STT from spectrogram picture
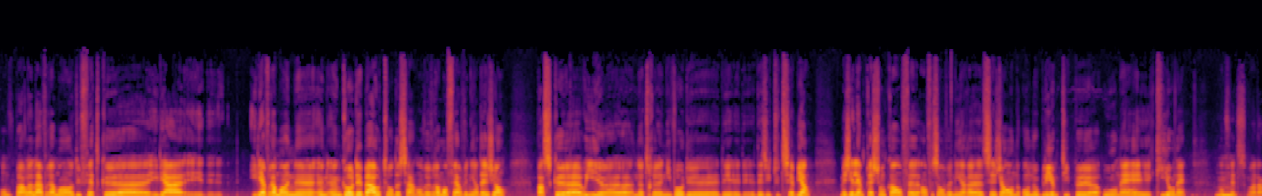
On parle là vraiment du fait que euh, y a il y a vraiment une- un, un gros débat autour de ça. On veut vraiment faire venir des gens parce que euh, oui, notre niveau de- de- de- des études c'est bien, mais j'ai l'impression qu'en fait, en faisant venir ces gens, on, on oublie un petit peu où on est et qui on est. En Mhm. fait, voilà.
